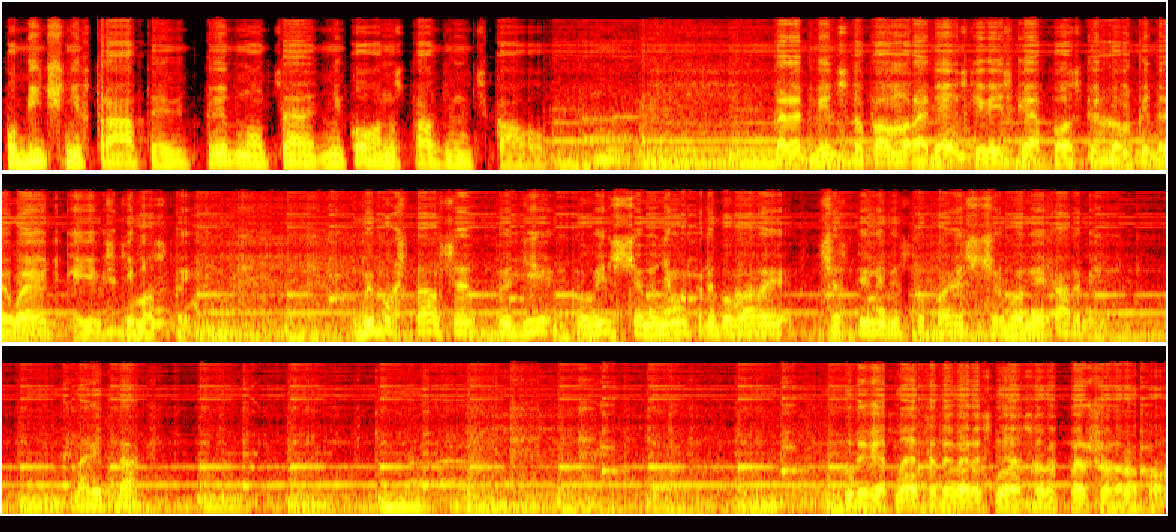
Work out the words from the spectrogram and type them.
побічні втрати, відповідно, це нікого насправді не цікаво. Перед відступом радянські війська поспіхом підривають київські мости. Вибух стався тоді, коли ще на ньому перебували частини відступаючої Червоної армії. Навіть так. 19 вересня 41-го року.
